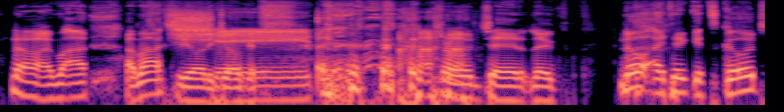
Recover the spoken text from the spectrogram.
no, I'm uh, I'm actually only Shade. joking. Throwing shade at Luke. No, I think it's good.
